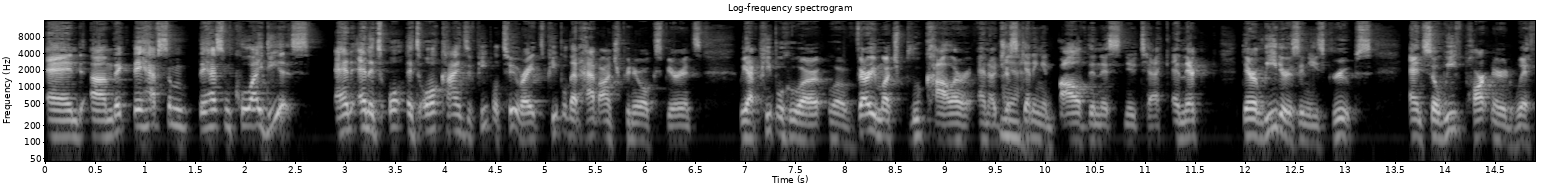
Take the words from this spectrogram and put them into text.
and um, they, they have some they have some cool ideas and and it's all it's all kinds of people too right it's people that have entrepreneurial experience we have people who are, who are very much blue collar and are just yeah. getting involved in this new tech and they're they're leaders in these groups. And so we've partnered with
